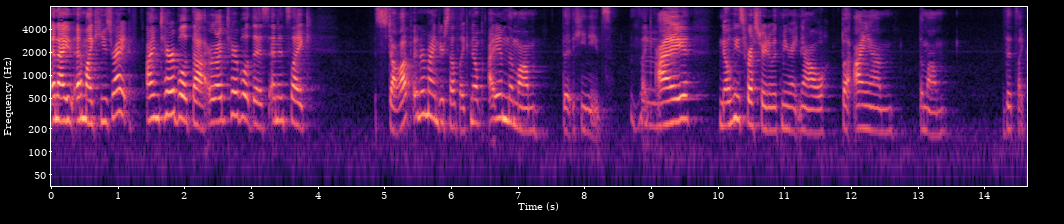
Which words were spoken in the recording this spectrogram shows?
And I am like, he's right. I'm terrible at that, or I'm terrible at this. And it's like, stop and remind yourself, like, nope, I am the mom that he needs. Like, I know he's frustrated with me right now, but I am the mom that's like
